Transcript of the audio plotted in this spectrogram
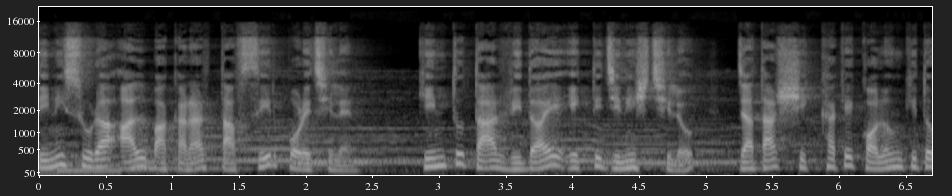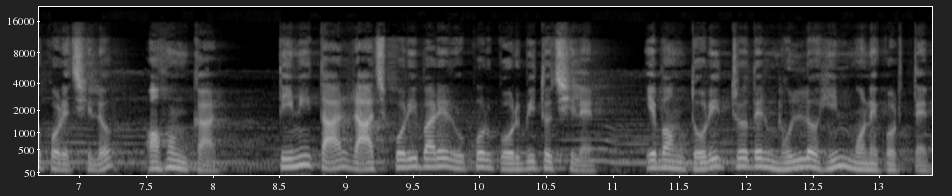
তিনি সুরা আল বাকারার তাফসির পড়েছিলেন। কিন্তু তার হৃদয়ে একটি জিনিস ছিল, যা তার শিক্ষাকে কলঙ্কিত করেছিল, অহংকার। তিনি তার রাজপরিবারের উপর গর্বিত ছিলেন এবং দরিদ্রদের মূল্যহীন মনে করতেন।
